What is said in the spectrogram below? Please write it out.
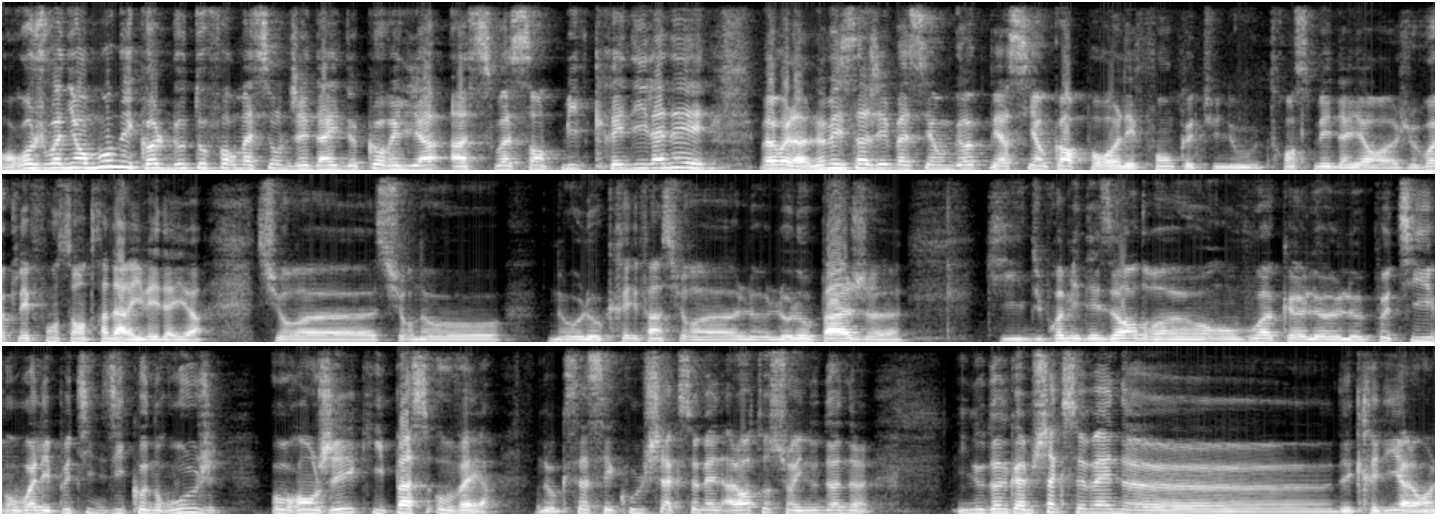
en rejoignant mon école d'auto-formation Jedi de Corellia à 60 000 crédits l'année. Ben voilà, le message est passé en GOC. Merci encore pour les fonds que tu nous transmets. D'ailleurs, je vois que les fonds sont en train d'arriver d'ailleurs sur, euh, sur nos, nos enfin sur euh, l'holopage euh, qui du premier désordre. Euh, on voit que le, le, petit, on voit les petites icônes rouges orangées qui passent au vert. Donc ça c'est cool chaque semaine. Alors attention, il nous donne il nous donne quand même chaque semaine euh, des crédits. Alors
